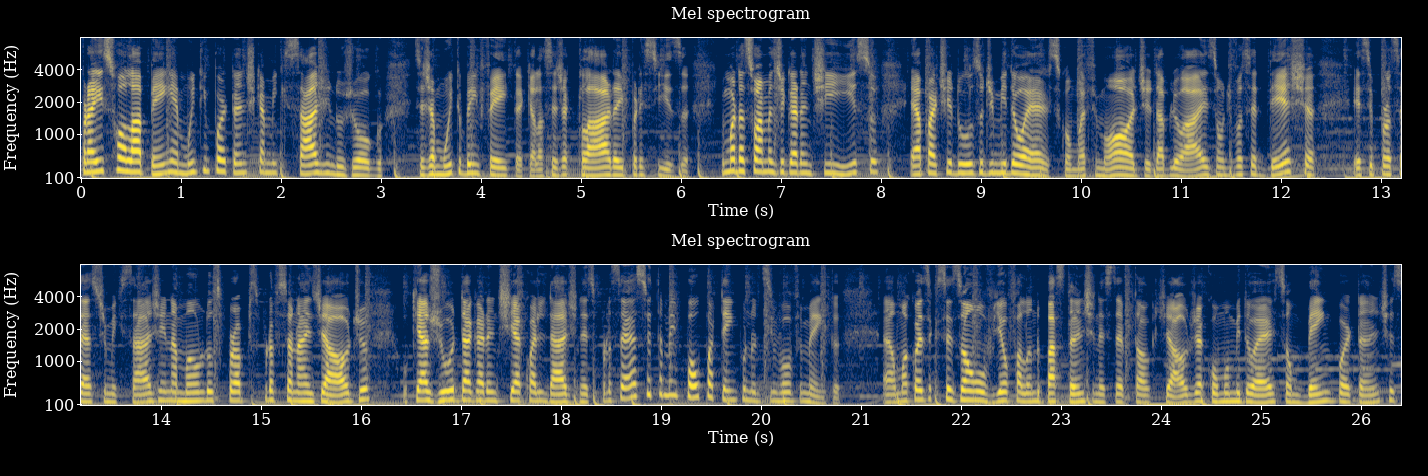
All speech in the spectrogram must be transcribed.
Para isso rolar bem, é muito importante que a mixagem do jogo seja muito bem feita, que ela seja clara e precisa. E uma das formas de garantir isso é a partir do uso de middlewares, como Fmod, WIs, onde você deixa esse processo de mixagem na mão dos próprios profissionais de áudio, o que ajuda a garantir a qualidade nesse processo e também poupa tempo no desenvolvimento. É uma coisa que vocês vão ouvir eu falando bastante nesse Dev Talk de áudio é como middlewares são bem importantes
